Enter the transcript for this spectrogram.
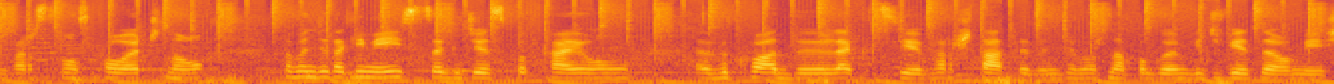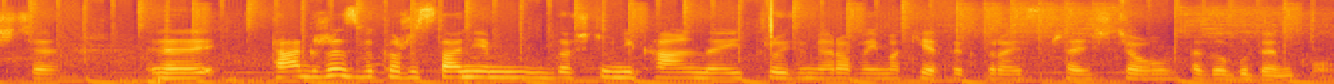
warstwą społeczną, to będzie takie miejsce, gdzie spotkają wykłady, lekcje, warsztaty, będzie można pogłębić wiedzę o mieście. Yy, Także z wykorzystaniem dość unikalnej trójwymiarowej makiety, która jest częścią tego budynku.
